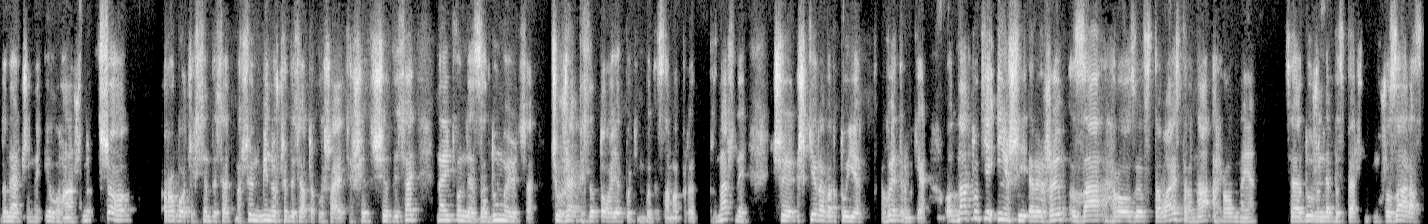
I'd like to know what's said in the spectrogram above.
Донеччини і Луганщини. Всього робочих 70 машин, мінус 60 лишається ще 60. Навіть вони задумаються, чи вже після того, як потім буде саме призначений, чи шкіра вартує витримки. Однак тут є інший режим загрози. Вставай, страна огромна. Це дуже небезпечно, тому що зараз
